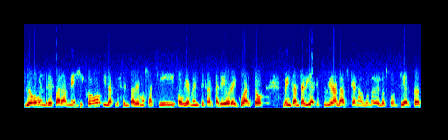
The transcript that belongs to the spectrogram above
Luego vendré para México y la presentaremos aquí. Obviamente cantaré hora y cuarto. Me encantaría que estuviera Alaska en alguno de los conciertos.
